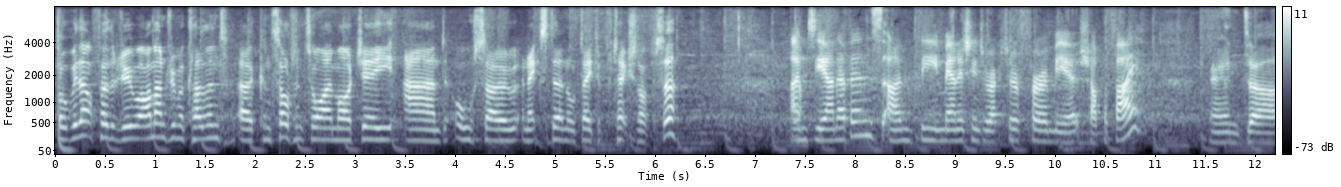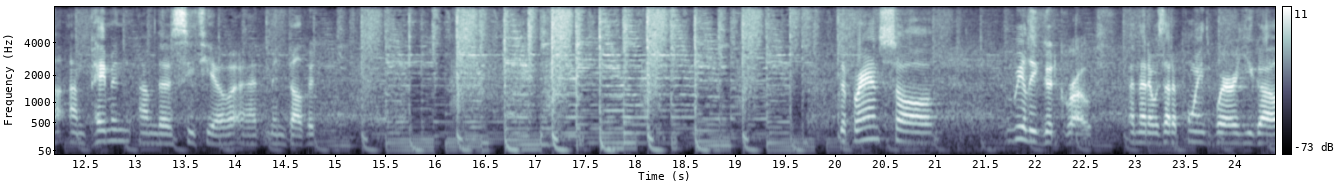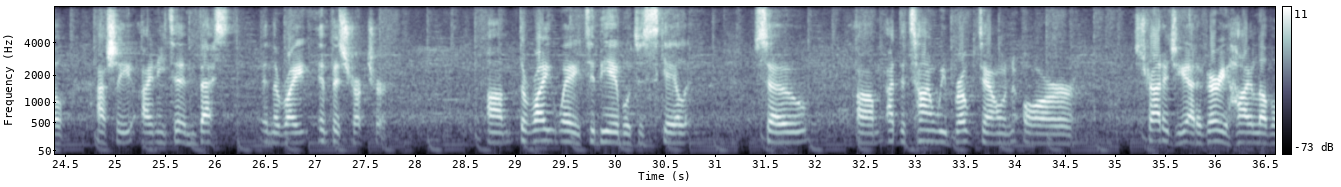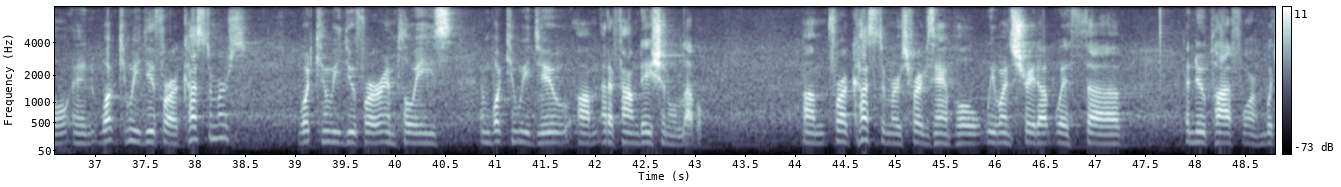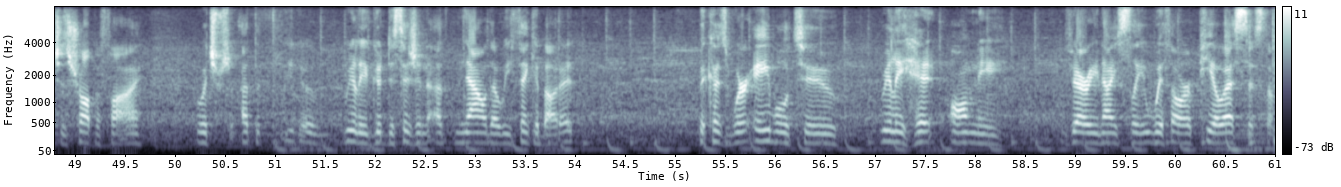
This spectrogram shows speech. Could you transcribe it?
But without further ado, I'm Andrew McClelland, a consultant to IMRG and also an external data protection officer. I'm Deann Evans. I'm the managing director for EMEA at Shopify. And uh, I'm Peyman. I'm the CTO at Mint Velvet. The brand saw really good growth, and then it was at a point where you go, actually, I need to invest in the right infrastructure, um, the right way to be able to scale it. So um, at the time, we broke down our strategy at a very high level and what can we do for our customers, what can we do for our employees, and what can we do um, at a foundational level. Um, for our customers, for example, we went straight up with uh, a new platform, which is Shopify, which at the, you know, really a good decision now that we think about it, because we're able to really hit Omni very nicely with our POS system.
